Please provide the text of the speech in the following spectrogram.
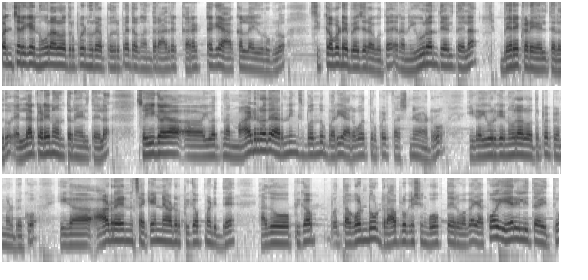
ಪಂಚರ್ಗೆ ನೂರ ಅರವತ್ತು ರೂಪಾಯಿ ನೂರ ಎಪ್ಪತ್ತು ರೂಪಾಯಿ ತಗೊಂತಾರೆ. ಆದರೆ ಕರೆಕ್ಟಾಗಿ ಹಾಕಲ್ಲ ಇವ್ರುಗಳು. ಸಿಕ್ಕಾಬಡೆ ಬೇಜಾರಾಗುತ್ತೆ. ನಾನು ಇವ್ರಂತ ಹೇಳ್ತಾ ಇಲ್ಲ. ಬೇರೆ ಕಡೆ ಹೇಳ್ತಾ ಇರೋದು. ಎಲ್ಲ ಕಡೆನೂ ಅಂತಲೇ ಹೇಳ್ತಾ ಇಲ್ಲ. ಸೊ ಈಗ ಇವತ್ತು ನಾನು ಮಾಡಿರೋದೇ ಅರ್ನಿಂಗ್ಸ್ ಬಂದು ಬರೀ ಅರವತ್ತು ರೂಪಾಯಿ ಫಸ್ಟ್ನೇ ಆರ್ಡ್ರು ಈಗ ಇವ್ರಿಗೆ ನೂರ ಅರವತ್ತು ರೂಪಾಯಿ ಪೇ ಮಾಡಬೇಕು. ಈಗ ಆರ್ಡ್ರ್ ಏನು ಸೆಕೆಂಡ್ನೇ ಆರ್ಡ್ರ್ ಪಿಕಪ್ ಮಾಡಿದ್ದೆ. ಅದು ಪಿಕಪ್ ತಗೊಂಡು ಡ್ರಾಪ್ ಲೊಕೇಶನ್ಗೆ ಹೋಗ್ತಾ ಇರುವಾಗ ಯಾಕೋ ಏರ್ ಇಳಿತಾ ಇತ್ತು.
